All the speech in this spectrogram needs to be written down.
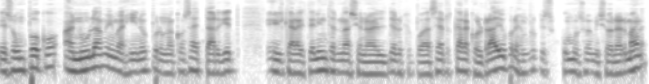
Eso un poco anula, me imagino, por una cosa de target, el carácter internacional de lo que puede hacer Caracol Radio, por ejemplo, que es como su emisora hermana,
